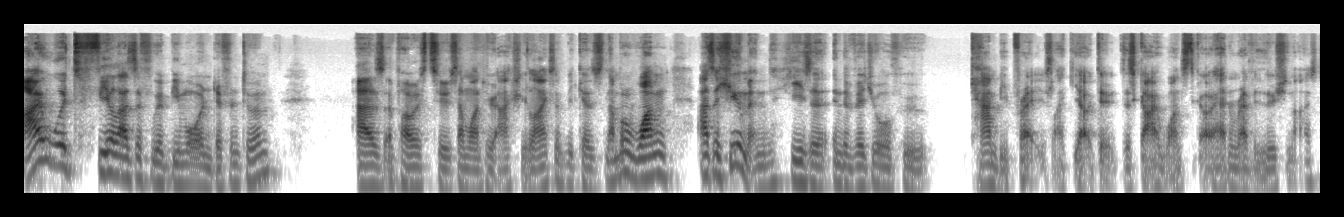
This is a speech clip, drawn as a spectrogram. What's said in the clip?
I would feel as if we'd be more indifferent to him as opposed to someone who actually likes him. Because number one, as a human, he's an individual who can be praised. Like, yo, dude, this guy wants to go ahead and revolutionize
